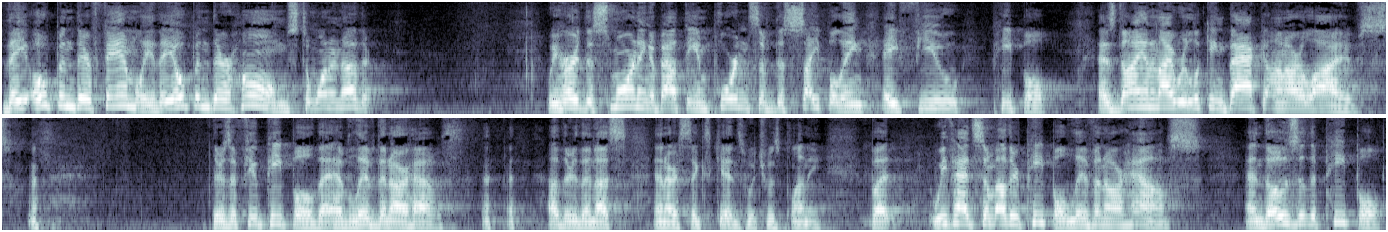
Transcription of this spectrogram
They opened their family, they opened their homes to one another. We heard this morning about the importance of discipling a few people. As Diane and I were looking back on our lives, there's a few people that have lived in our house, other than us and our six kids, which was plenty. But we've had some other people live in our house, and those are the people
